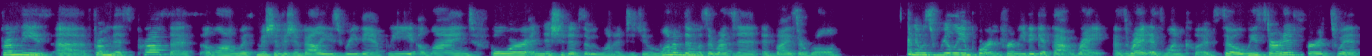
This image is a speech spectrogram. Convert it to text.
from these uh, from this process along with mission vision values revamp we aligned four initiatives that we wanted to do. And one of them was a resident advisor role. And it was really important for me to get that right as right as one could. So we mm-hmm. started first with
